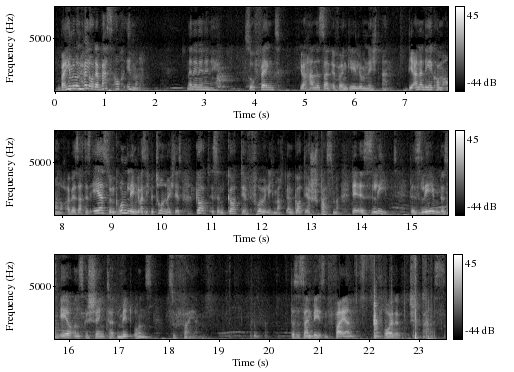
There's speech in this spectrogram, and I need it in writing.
bei Himmel und Hölle oder was auch immer. Nein, nein, nein, nein, nein. So fängt Johannes sein Evangelium nicht an. Die anderen Dinge kommen auch noch, aber er sagt, das Erste und Grundlegende, was ich betonen möchte, ist, Gott ist ein Gott, der fröhlich macht, ein Gott, der Spaß macht, der es liebt, das Leben, das er uns geschenkt hat, mit uns zu feiern. Das ist sein Wesen. Feiern, Freude, Spaß.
